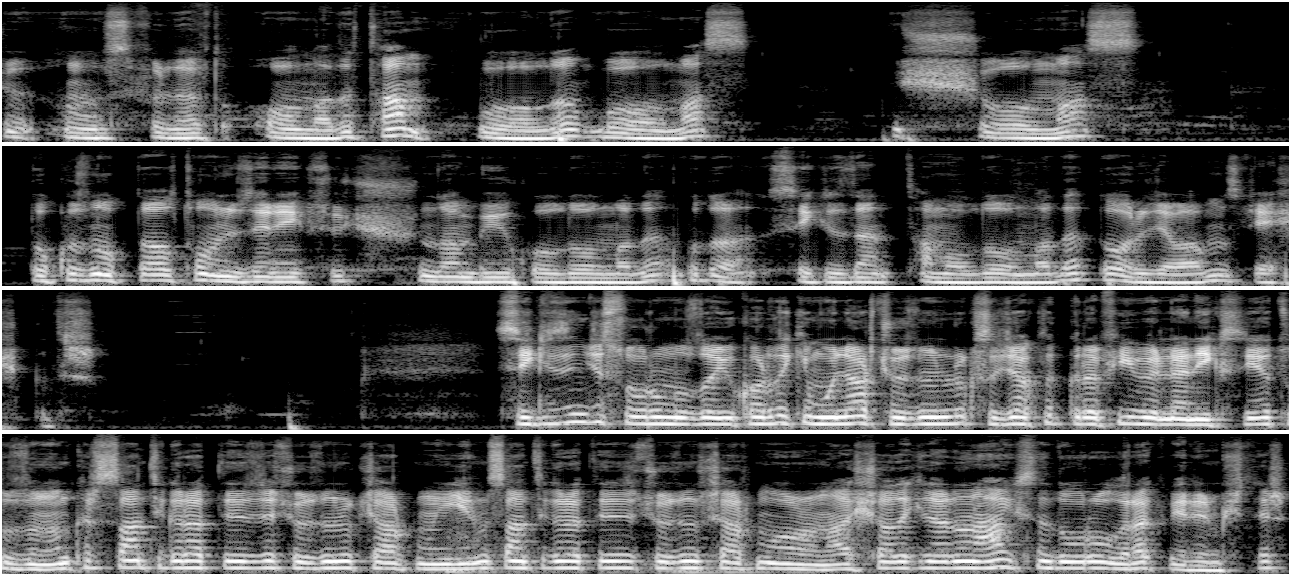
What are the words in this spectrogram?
Şu 0.4 olmadı. Tam bu oldu. Bu olmaz. Şu olmaz. 9.6 10 üzeri eksi 3 şundan büyük oldu olmadı. Bu da 8'den tam oldu olmadı. Doğru cevabımız C şıkkıdır. 8. sorumuzda yukarıdaki molar çözünürlük sıcaklık grafiği verilen XY tuzunun 40 santigrat derece çözünürlük çarpımının 20 santigrat derece çözünürlük çarpımı oranı aşağıdakilerden hangisine doğru olarak verilmiştir?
